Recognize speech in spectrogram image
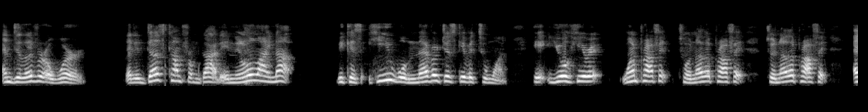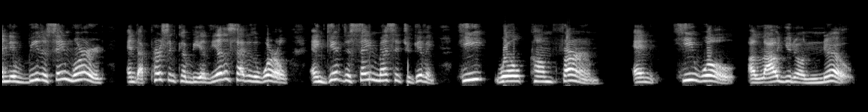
and deliver a word, that it does come from God and it'll line up because he will never just give it to one. He, you'll hear it one prophet to another prophet to another prophet, and it will be the same word, and that person can be at the other side of the world and give the same message you're giving. He will confirm and he will allow you to know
